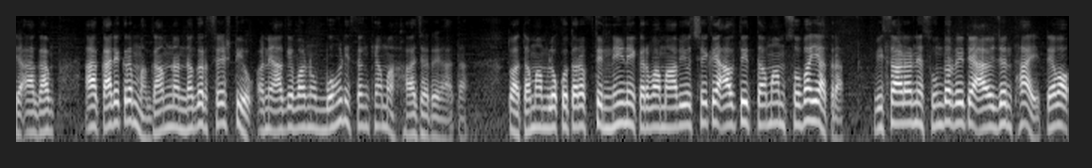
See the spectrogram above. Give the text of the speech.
જે આ ગામ આ કાર્યક્રમમાં ગામના નગર શ્રેષ્ઠીઓ અને આગેવાનો બહોળી સંખ્યામાં હાજર રહ્યા હતા. તો આ તમામ લોકો તરફથી નિર્ણય કરવામાં આવ્યો છે કે આવતી તમામ શોભાયાત્રા વિશાળ અને સુંદર રીતે આયોજન થાય તેવા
